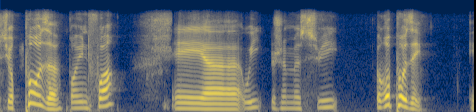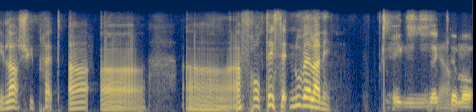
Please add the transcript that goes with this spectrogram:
sur pause pour une fois. Et euh, oui, je me suis reposée. Et là, je suis prête à, à- à affronter cette nouvelle année. Exactement.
